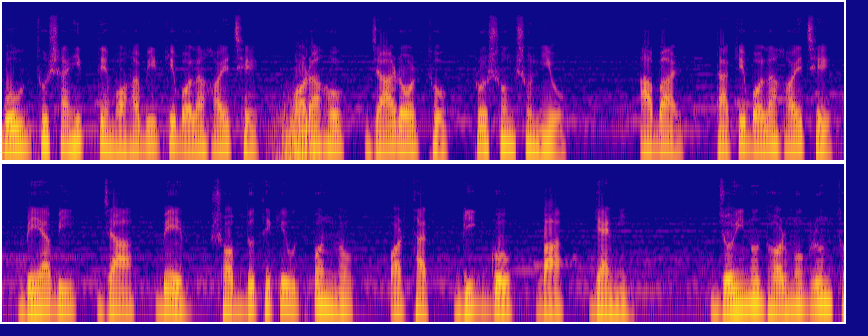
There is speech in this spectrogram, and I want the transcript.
বৌদ্ধ সাহিত্যে মহাবীরকে বলা হয়েছে, অরাহ, যার অর্থ, প্রশংসনীয়। আবার তাকে বলা হয়েছে, বেয়াবি, যা বেদ, শব্দ থেকে উৎপন্ন, অর্থাৎ বিজ্ঞ বা জ্ঞানী। জৈন ধর্মগ্রন্থ,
